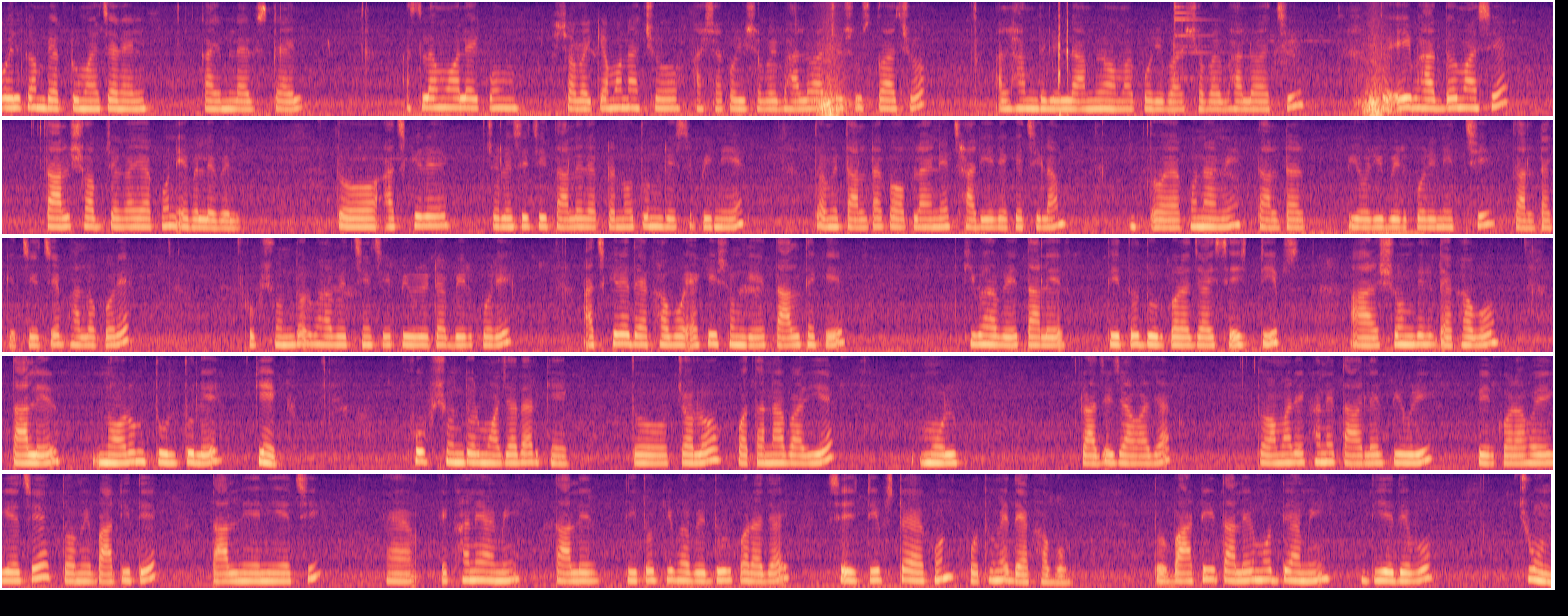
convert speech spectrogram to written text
Welcome back to my channel Qayyim lifestyle. আসসালামু আলাইকুম। সবাই কেমন আছো? আশা করি সবাই ভালো আছো, সুস্থ আছো। আলহামদুলিল্লাহ, আমিও আমার পরিবার সবাই ভালো আছি। তো এই ভাদ্র মাসে তাল সব জায়গায় এখন অ্যাভেলেবেল তো আজকের চলে এসেছি তালের একটা নতুন রেসিপি নিয়ে। তো আমি তালটাকে অফলাইনে ছাড়িয়ে রেখেছিলাম। তো এখন আমি তালটার পিওরি বের করে নিচ্ছি। তালটাকে চেঁচে ভালো করে খুব সুন্দরভাবে চেঁচে পিউরিটা বের করে আজকের দেখাবো একই সঙ্গে তাল থেকে কীভাবে তালের তেতো দূর করা যায় সেই টিপস। আর সঙ্গে দেখাবো তালের নরম তুলতুলে কেক। খুব সুন্দর, মজাদার কেক। তো চলো কথা না বাড়িয়ে মূল কাজে যাওয়া যাক। তো আমার এখানে তালের পিউরি বের করা হয়ে গিয়েছে। তো আমি বাটিতে তাল নিয়ে নিয়েছি। হ্যাঁ এখানে আমি তালের তিতো কীভাবে দূর করা যায় সেই টিপসটা এখন প্রথমে দেখাবো। তো বাটি তালের মধ্যে আমি দিয়ে দেব চুন।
